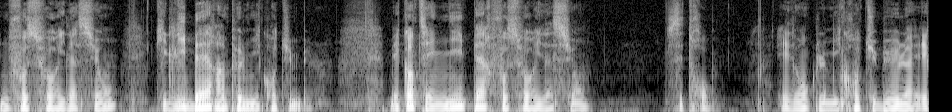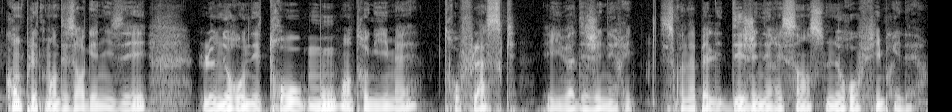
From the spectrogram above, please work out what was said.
une phosphorylation qui libère un peu le microtubule. Mais quand il y a une hyperphosphorylation, c'est trop. Et donc le microtubule est complètement désorganisé, le neurone est trop mou, entre guillemets, trop flasque, et il va dégénérer. C'est ce qu'on appelle les dégénérescences neurofibrillaires.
